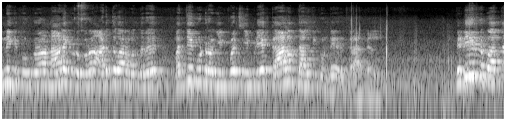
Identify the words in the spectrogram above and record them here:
இன்னைக்கு கொடுக்குறோம் நாளை கொடுக்குறோம் அடுத்த வாரம் வந்துரு. மத்திய கூட்டுறவு வங்கிக்கு போயிடுச்சு இப்படியே காலம் தாழ்த்தி கொண்டே இருக்கிறார்கள். திடீர்னு பார்த்தா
